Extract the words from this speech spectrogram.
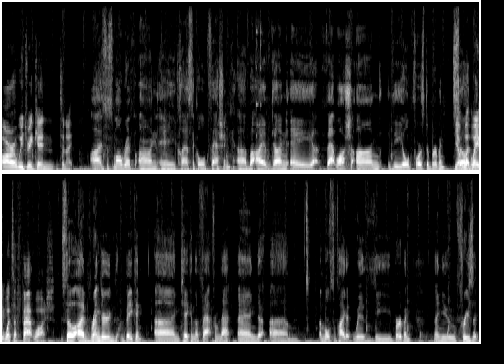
are we drinking tonight? Uh, it's a small riff on a classic old fashioned, uh, but I have done a fat wash on the Old Forester bourbon. Yeah. so, wait, wait. What's a fat wash? so I've rendered bacon and taken the fat from that and um, emulsified it with the bourbon Then you freeze it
